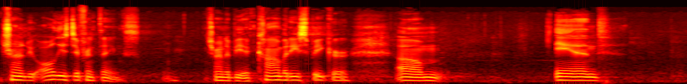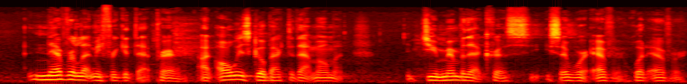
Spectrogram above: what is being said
trying to do all these different things trying to be a comedy speaker. Um, and never let me forget that prayer. I'd always go back to that moment. Do you remember that, Chris? You said wherever, whatever.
